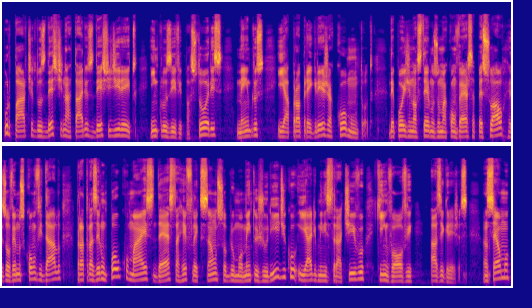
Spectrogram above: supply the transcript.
por parte dos destinatários deste direito, inclusive pastores, membros e a própria igreja como um todo. Depois de nós termos uma conversa pessoal, resolvemos convidá-lo para trazer um pouco mais desta reflexão sobre o momento jurídico e administrativo que envolve as igrejas. Anselmo,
